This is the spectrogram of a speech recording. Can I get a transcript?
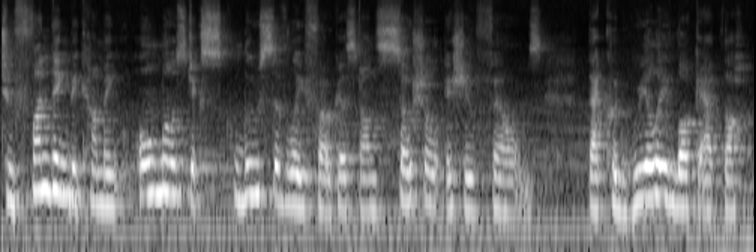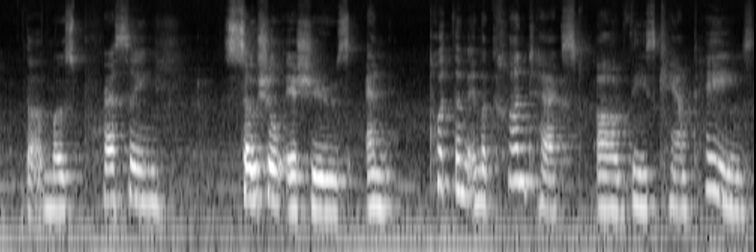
to funding becoming almost exclusively focused on social issue films that could really look at the, the most pressing social issues and put them in the context of these campaigns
